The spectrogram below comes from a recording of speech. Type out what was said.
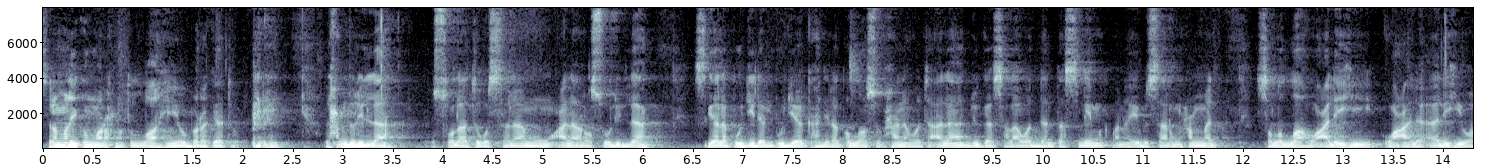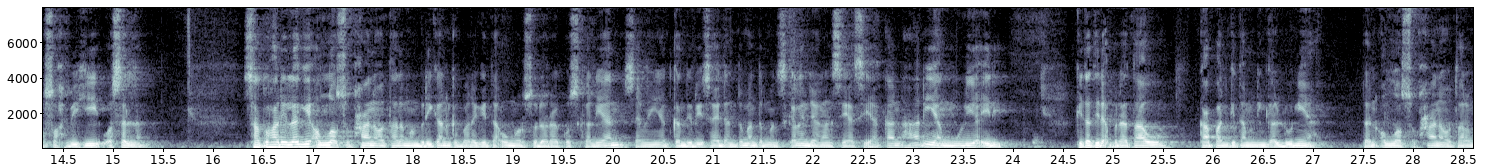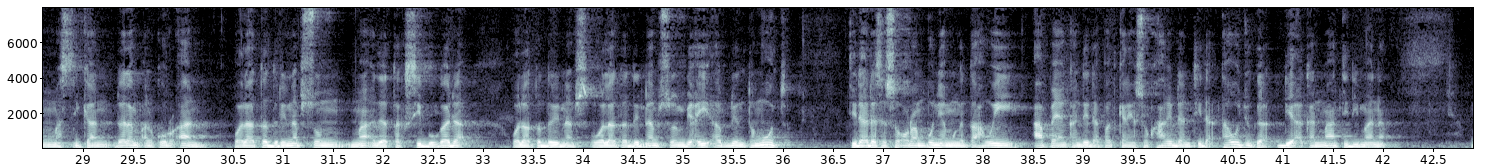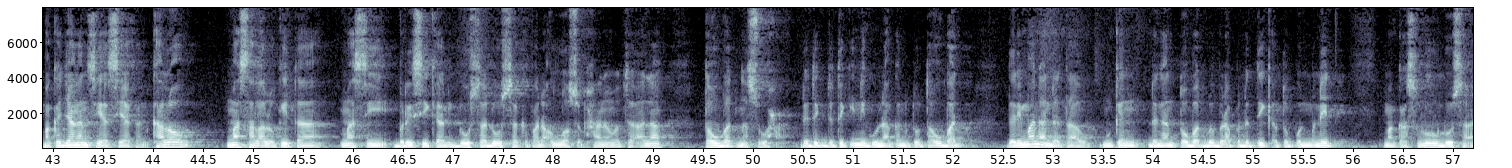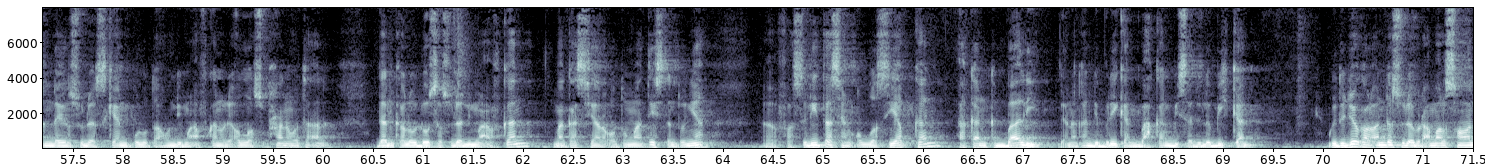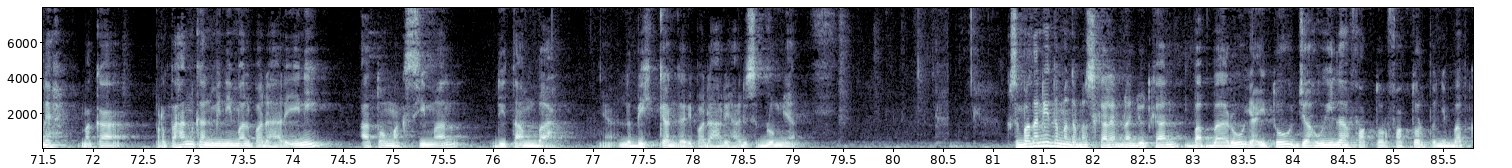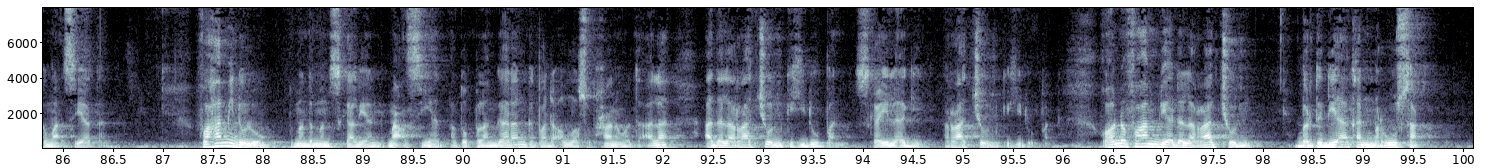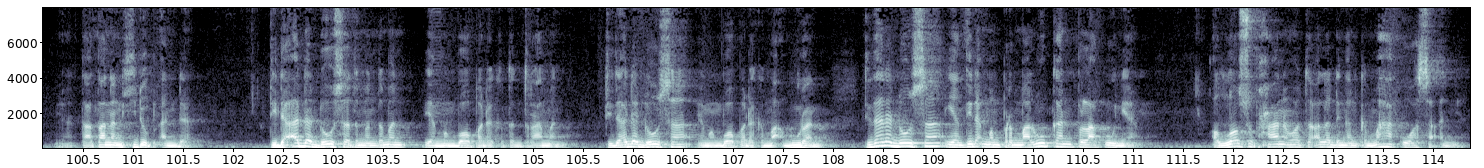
Assalamualaikum warahmatullahi wabarakatuh. Alhamdulillah, wassalatu wassalamu ala rasulillah. Segala puji dan puja kehadirat Allah subhanahu wa ta'ala. Juga salawat dan taslim kepada Nabi besar Muhammad sallallahu alaihi wa ala alihi wa sahbihi wasallam. Satu hari lagi Allah subhanahu wa ta'ala memberikan kepada kita umur saudaraku sekalian. Saya mengingatkan diri saya dan teman-teman sekalian jangan sia-siakan hari yang mulia ini. Kita tidak pernah tahu kapan kita meninggal dunia. Dan Allah subhanahu wa ta'ala memastikan dalam Al-Quran. Wala tadri nafsum ma'ada taksibu gada. Wala tadri, nafs, wala tadri nafsum bi'ai abdin tamut. Tidak ada seseorang pun yang mengetahui apa yang akan didapatkan esok hari dan tidak tahu juga dia akan mati di mana. Maka jangan sia-siakan. Kalau masa lalu kita masih berisikan dosa-dosa kepada Allah Subhanahu wa taala, taubat nasuha. Detik-detik ini gunakan untuk taubat. Dari mana Anda tahu? Mungkin dengan taubat beberapa detik ataupun menit, maka seluruh dosa Anda yang sudah sekian puluh tahun dimaafkan oleh Allah Subhanahu wa taala. Dan kalau dosa sudah dimaafkan, maka secara otomatis tentunya eh, fasilitas yang Allah siapkan akan kembali dan akan diberikan bahkan bisa dilebihkan. Begitu juga kalau Anda sudah beramal saleh, maka pertahankan minimal pada hari ini atau maksimal ditambah, ya, lebihkan daripada hari-hari sebelumnya. Kesempatan ini teman-teman sekalian melanjutkan bab baru yaitu jauhilah faktor-faktor penyebab kemaksiatan. Fahami dulu teman-teman sekalian, maksiat atau pelanggaran kepada Allah Subhanahu wa taala adalah racun kehidupan. Sekali lagi, racun kehidupan. Kalau Anda faham dia adalah racun, berarti dia akan merusak ya, tatanan hidup Anda. Tidak ada dosa teman-teman yang membawa pada ketentraman. Tidak ada dosa yang membawa pada kemakmuran. Tidak ada dosa yang tidak mempermalukan pelakunya. Allah subhanahu wa ta'ala dengan kemahakuasaannya.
